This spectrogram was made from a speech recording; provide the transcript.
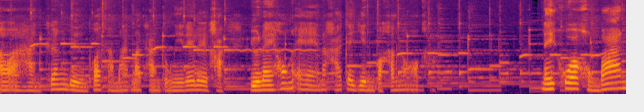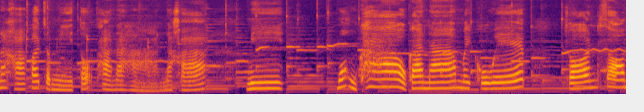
เอาอาหารเครื่องดื่มก็สามารถมาทานตรงนี้ได้เลยค่ะ อยู่ในห้องแอร์นะคะ จะเย็นกว่าข้างนอกค่ะ ในครัวของบ้านนะคะ ก็จะมีโต๊ะทานอาหารนะคะ มีหม้อหุงข้าวกาน้ำไมโครเวฟช้อนซ่อม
